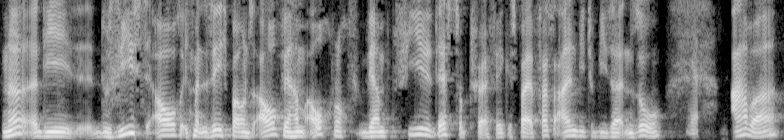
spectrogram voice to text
Ne, die, du siehst auch, ich meine, sehe ich bei uns auch, wir haben auch noch, wir haben viel Desktop-Traffic, ist bei fast allen B2B-Seiten so. Ja. Aber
